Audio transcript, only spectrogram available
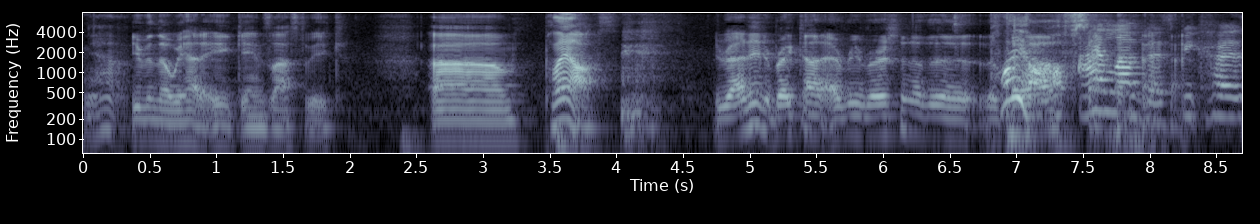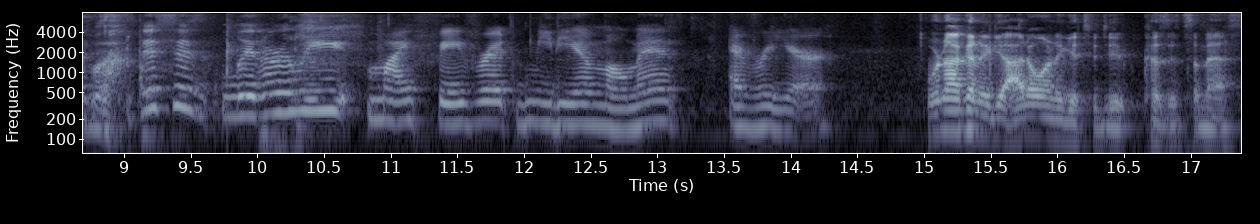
yeah. even though we had eight games last week. Um, playoffs. You ready to break down every version of the, the Playoffs? I love this because this is literally my favorite media moment every year. We're not gonna get. I don't want to get too deep because it's a mess.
